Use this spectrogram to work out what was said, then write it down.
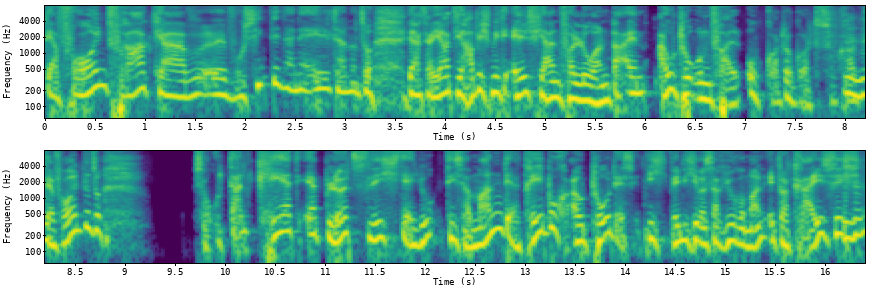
Der Freund fragt ja, wo sind denn deine Eltern und so. Er sagt, ja, die habe ich mit elf Jahren verloren bei einem Autounfall. Oh Gott, oh Gott, fragt mhm. der Freund und so. So, und dann kehrt er plötzlich, der, dieser Mann, der Drehbuchautor, der ist nicht, wenn ich immer sage junger Mann, etwa 30, mhm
